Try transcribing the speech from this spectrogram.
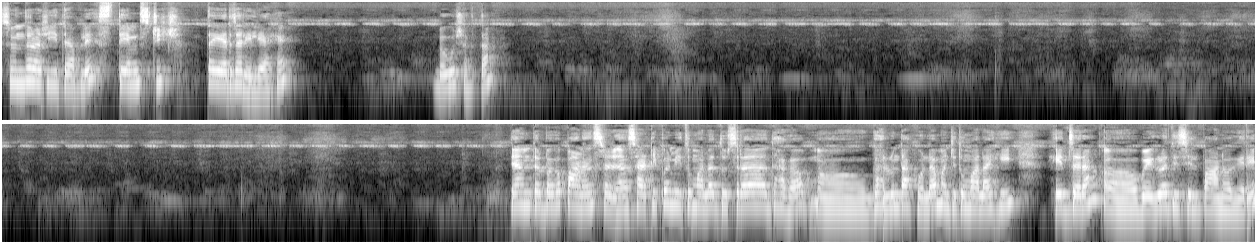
सुंदर अशी इथे आपले स्टेम स्टिच तयार झालेली आहे. बघू शकता. त्यानंतर बघा पानांसाठी पण मी तुम्हाला दुसरा धागा घालून दाखवला. म्हणजे तुम्हाला ही हेच जरा वेगळं दिसेल पान वगैरे.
